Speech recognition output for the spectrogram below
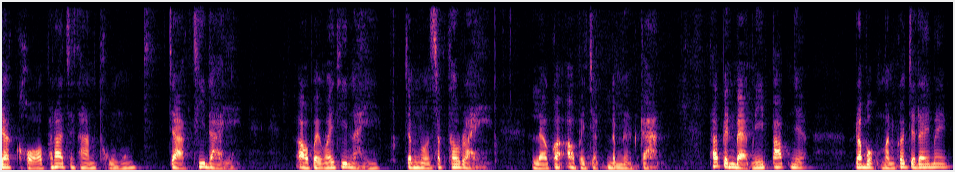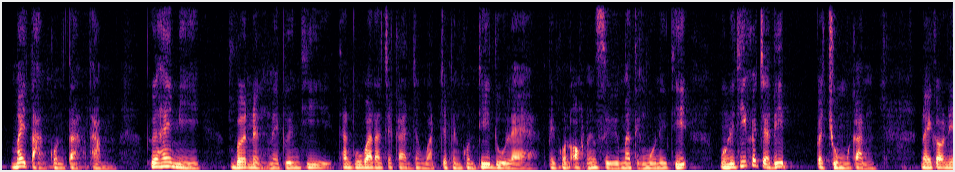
จะขอพระราชทานถุงจากที่ใด เอาไปไว้ที่ไหนจำนวนสักเท่าไหร่ แล้วก็เอาไปจัดดำเนินการ ถ้าเป็นแบบนี้ปั๊บเนี่ยระบบมันก็จะได้ไม่ไม่ต่างคนต่างทำเพื่อให้มีเบอร์หนึ่งในพื้นที่ท่านผู้ว่าราชการจังหวัดจะเป็นคนที่ดูแล เป็นคนออกหนังสือมาถึงมูลนิธิ มูลนิธิก็จะรีบประชุมกัน ในกรณี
